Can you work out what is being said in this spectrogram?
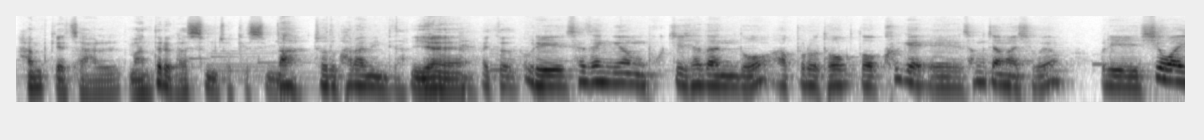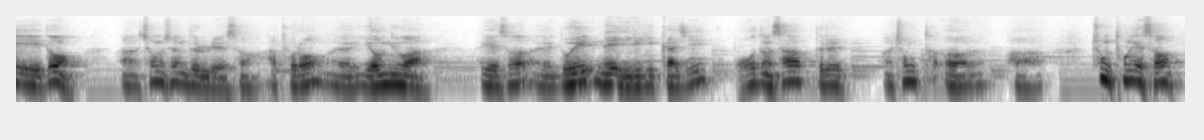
함께 잘 만들어 갔으면 좋겠습니다. 아, 저도 바람입니다. 예, 하여튼 우리 새생명 복지재단도 앞으로 더욱더 크게 예, 성장하시고요. 우리 CY도 어, 청소년들을 위해서 앞으로 예, 영유아 에서 예, 노인에 이르기까지 모든 사업들을 어, 총, 어, 어, 총통해서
